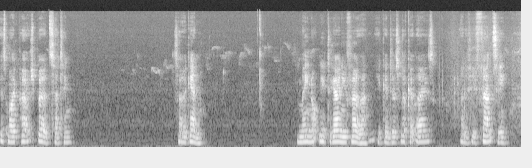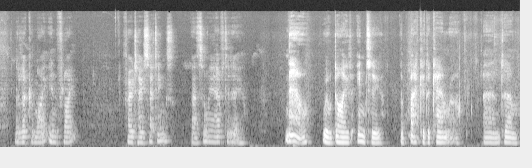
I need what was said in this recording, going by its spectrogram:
is my perch bird setting. So again, may not need to go any further. You can just look at those and if you fancy the look of my in-flight photo settings, that's all you have to do. Now we'll dive into the back of the camera and um,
